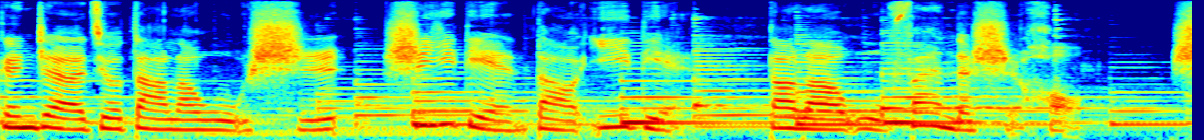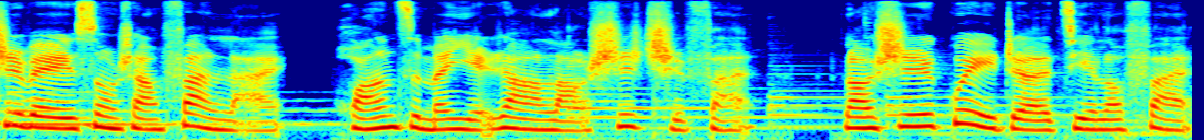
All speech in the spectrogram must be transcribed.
跟着就到了午时，十一点到一点，到了午饭的时候，侍卫送上饭来，皇子们也让老师吃饭，老师跪着接了饭，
